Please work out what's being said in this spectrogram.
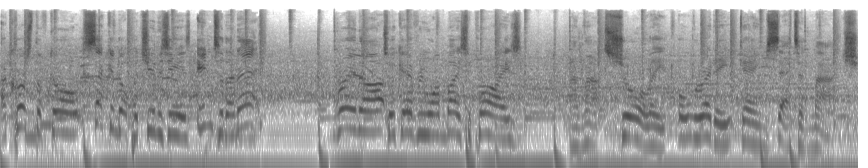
Across the goal, second opportunity is into the net. Brainard took everyone by surprise, and that's surely already game, set, and match.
